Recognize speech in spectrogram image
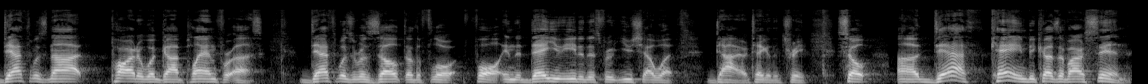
death was not part of what God planned for us. Death was a result of the floor, fall. In the day you eat of this fruit, you shall what? Die or take of the tree. So uh, death came because of our sin.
